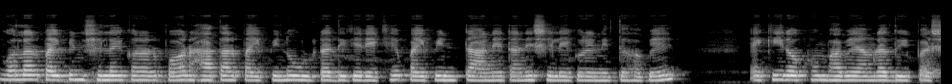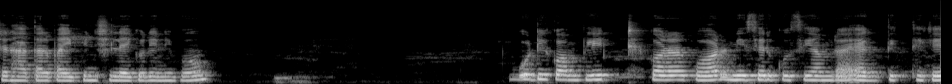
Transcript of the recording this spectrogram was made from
গলার পাইপিং সেলাই করার পর হাতার পাইপিনও উল্টা দিকে রেখে পাইপিং টানে টানে সেলাই করে নিতে হবে। একই রকমভাবে আমরা দুই পাশের হাতার পাইপিং সেলাই করে নিব। বডি কমপ্লিট করার পর নিচের কুচি আমরা একদিক থেকে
